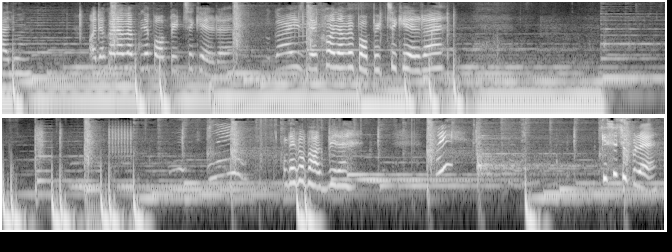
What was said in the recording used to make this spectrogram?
बैलून। और देखो नवे अपने पॉकेट से खेल रहा है। तो गाइस देखो नवे पॉकेट से खेल रहा है। देखो भाग भी रहे है। किसे छुप रहे हाँ?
